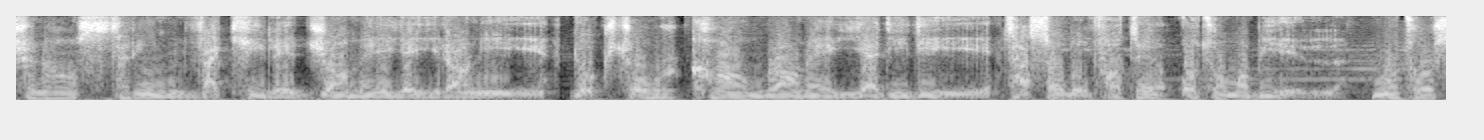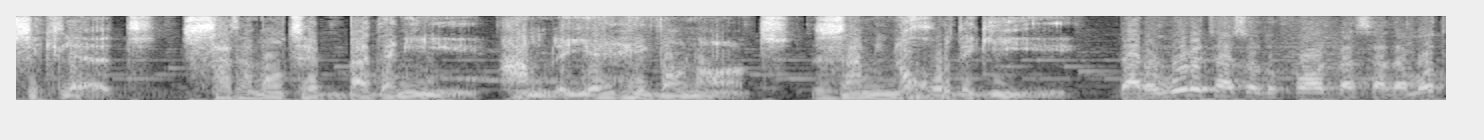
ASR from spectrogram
سرشناسترین وکیل جامعه ایرانی دکتر کامران یدیدی تصادفات اتومبیل موتورسیکلت صدمات بدنی حمله حیوانات زمین خوردگی. در امور تصادفات و صدمات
